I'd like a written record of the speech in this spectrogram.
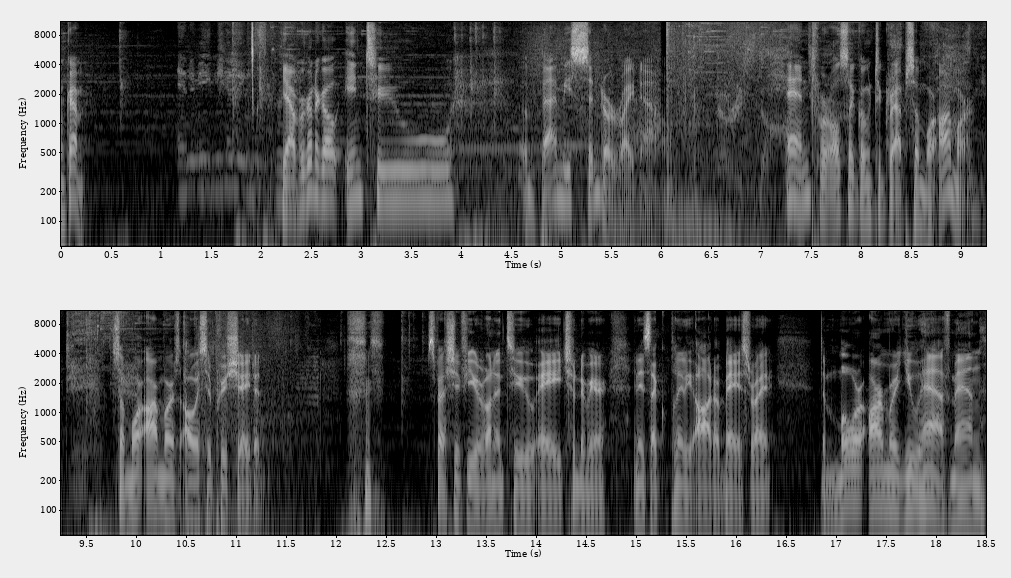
Okay. Yeah, we're gonna go into Bami's Cinder right now. And we're also going to grab some more armor. So more armor is always appreciated. Especially if you run into a Tryndamere and it's like completely auto base, right? The more armor you have, man,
